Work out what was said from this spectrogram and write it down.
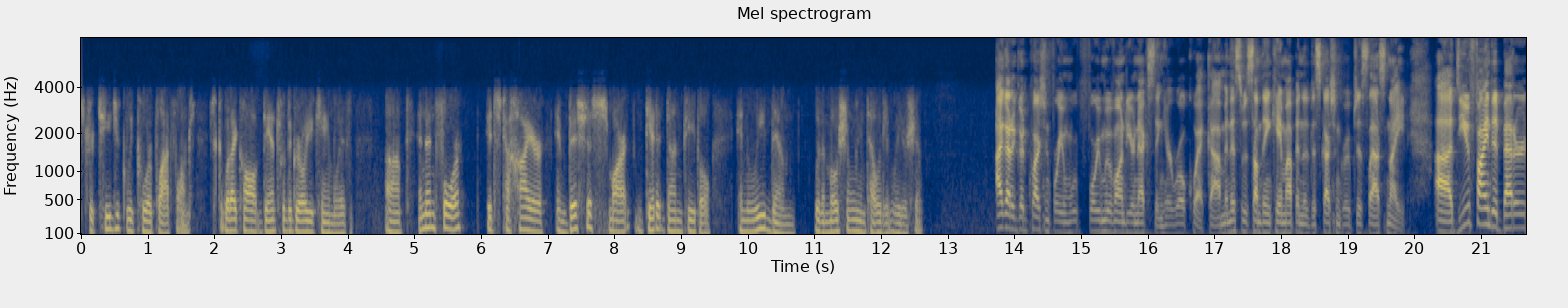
strategically core platforms. It's what I call dance with the girl you came with. Uh, and then four, it's to hire ambitious, smart, get it done people and lead them with emotionally intelligent leadership. I got a good question for you before we move on to your next thing here, real quick. Um, and this was something that came up in the discussion group just last night. Uh, do you find it better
